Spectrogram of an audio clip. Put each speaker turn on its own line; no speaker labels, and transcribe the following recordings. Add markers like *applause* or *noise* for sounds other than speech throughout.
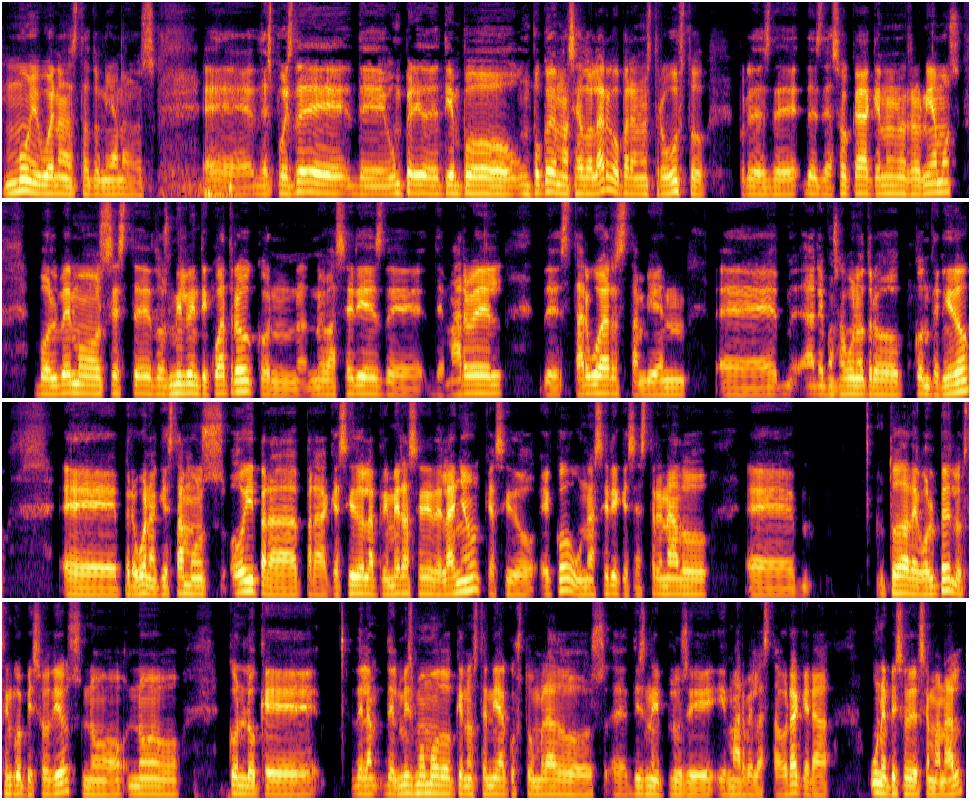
Muy buenas, tatunianos. Eh, después de, un periodo de tiempo un poco demasiado largo para nuestro gusto, porque desde, desde Ahsoka que no nos reuníamos, volvemos este 2024 con nuevas series de, Marvel, de Star Wars, también eh, haremos algún otro contenido. Eh, pero bueno, aquí estamos hoy para, para, que ha sido la primera serie del año, que ha sido Echo, una serie que se ha estrenado toda de golpe, los cinco episodios, no, no con lo que del mismo modo que nos tenía acostumbrados eh, Disney Plus y, Marvel hasta ahora, que era un episodio semanal.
